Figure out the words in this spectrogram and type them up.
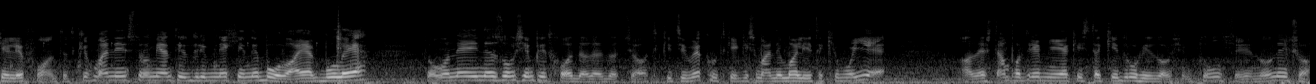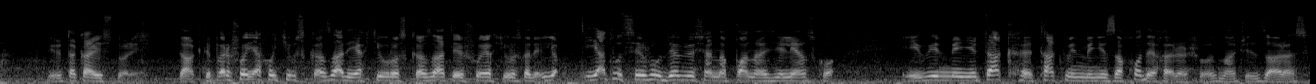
телефон. То таких в мене інструментів дрібних і не було. А як були, то вони і не зовсім підходили до цього. Такі ці викрутки, якісь в мене малі, такі є. Але ж там потрібні якісь такі другі зовсім тулси. Ну нічого. І така історія. Так, тепер що я хотів сказати? Я хотів розказати, що я хотів розказати. Я, я тут сижу, дивлюся на пана Зеленського, і він мені так, так він мені заходить хорошо, значить, зараз.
